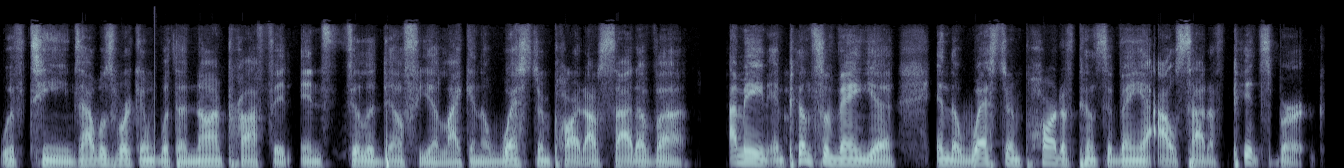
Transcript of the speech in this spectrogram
with teams i was working with a nonprofit in philadelphia like in the western part outside of uh I mean, in Pennsylvania, in the western part of Pennsylvania, outside of Pittsburgh.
